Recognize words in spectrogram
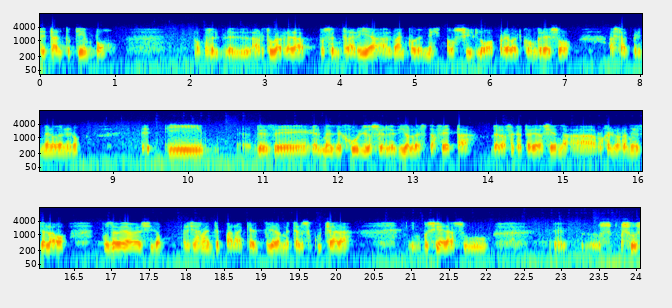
de tanto tiempo. No, pues el, el Arturo Herrera pues entraría al Banco de México si lo aprueba el Congreso hasta el primero de enero. Desde el mes de julio se le dio la estafeta de la Secretaría de Hacienda a Rogelio Ramírez de la O, pues debe de haber sido precisamente para que él pudiera meter su cuchara, impusiera su eh, su- sus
